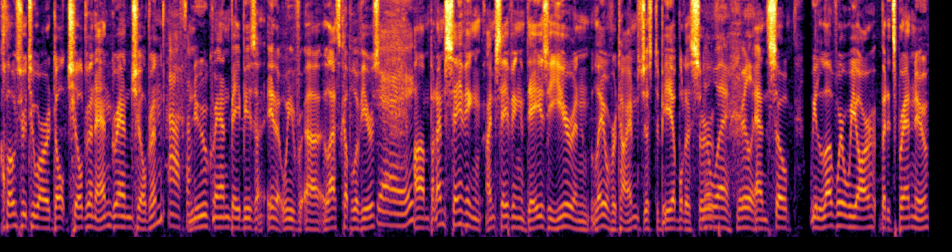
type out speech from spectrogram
closer to our adult children and grandchildren. Awesome. New grandbabies. uh, You know, we've uh, last couple of years. Yay. Um, but I'm saving. I'm saving days a year in layover times just to be able to serve. No way, really? And so we love where we are, but it's brand new.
